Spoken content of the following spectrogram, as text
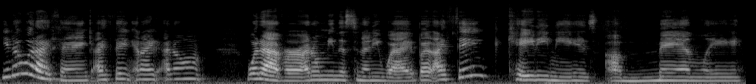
You know what I think? I think, and I, I don't, whatever. I don't mean this in any way, but I think Katie needs a manly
